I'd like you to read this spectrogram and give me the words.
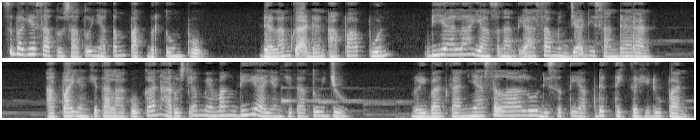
sebagai satu-satunya tempat bertumpu. Dalam keadaan apa pun, Dialah yang senantiasa menjadi sandaran. Apa yang kita lakukan harusnya memang Dia yang kita tuju, melibatkannya selalu di setiap detik kehidupan.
